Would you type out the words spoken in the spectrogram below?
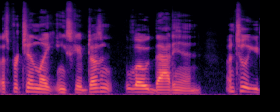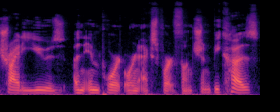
Let's pretend like Inkscape doesn't load that in until you try to use an import or an export function because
